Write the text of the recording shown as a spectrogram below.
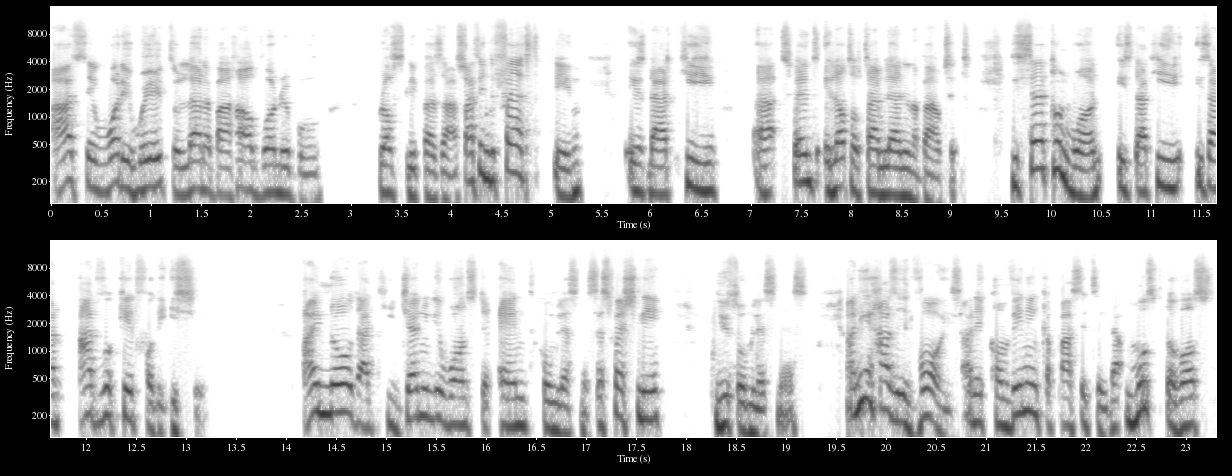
I say, what a way to learn about how vulnerable rough sleepers are. So I think the first thing is that he uh, spent a lot of time learning about it. The second one is that he is an advocate for the issue. I know that he genuinely wants to end homelessness, especially youth homelessness. And he has a voice and a convening capacity that most of us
